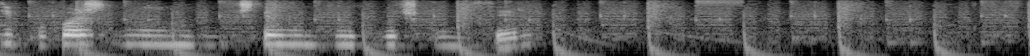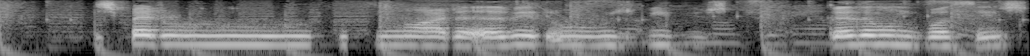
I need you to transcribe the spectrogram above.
Tipo, gosto, gostei muito de vos conhecer. Espero continuar a ver os vídeos de cada um de vocês.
